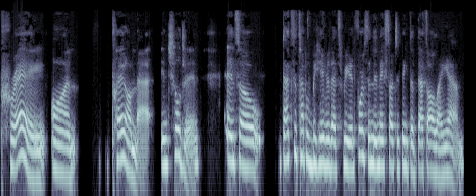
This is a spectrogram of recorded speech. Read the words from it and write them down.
prey on, prey on that in children. And so that's the type of behavior that's reinforced. And then they start to think that that's all I am.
